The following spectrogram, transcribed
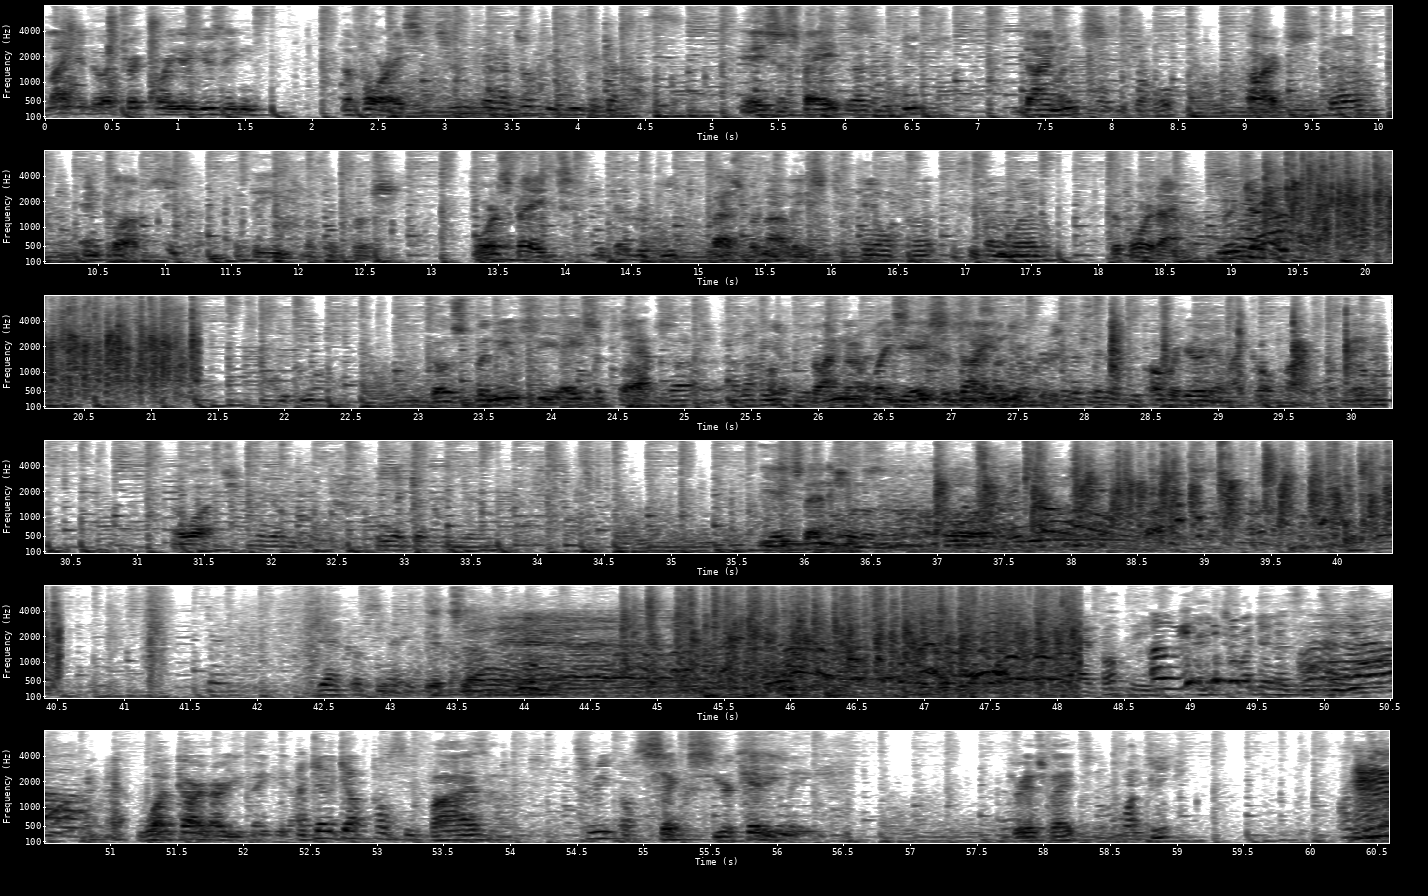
I'd like to do a trick for you using the four aces. Je vais faire un tour qui utilise les quatre. The ace of spades, L'as de pique, diamonds, l'as de hearts, and clubs. trèfle. The poche, four spades, le 4 de pique, last but not least, et enfin, et c'est pas le the four diamonds. le 4 Goes beneath the ace of clubs. Ça, à l'arrière de So I'm going to place the ace of diamonds Ça, c'est l'as de over here in my coat pocket. Okay? Now watch. Regardez. Et la quatrième. The ace vanishes. Jack aussi. It's uh, Ah oui Je crois qu'elle a senti. What card are you thinking À of? quelle carte pensez-vous Five, Three of six. You're kidding me. Three of spades. Trois piques. Hmm?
